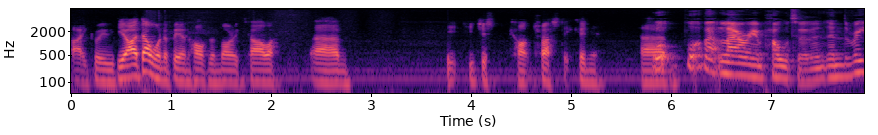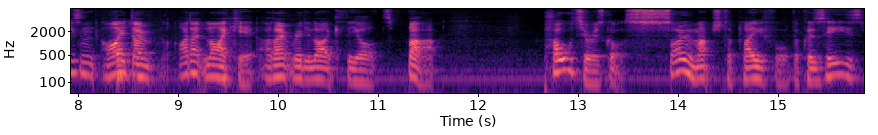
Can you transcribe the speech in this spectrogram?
I, I agree with you. I don't want to be on Hovland Morikawa. Um, you, you just can't trust it, can you? Um, What, what about Lowry and Poulter? And, and the reason I don't I don't like it, I don't really like the odds, but Poulter has got so much to play for because he's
